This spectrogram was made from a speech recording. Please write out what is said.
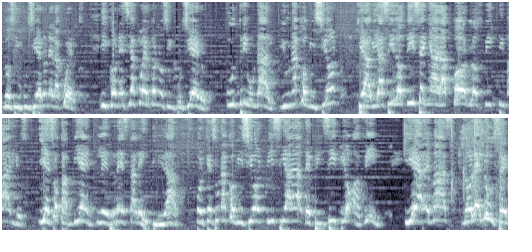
nos impusieron el acuerdo. Y con ese acuerdo nos impusieron un tribunal y una comisión que había sido diseñada por los victimarios y eso también le resta legitimidad porque es una comisión viciada de principio a fin y además no le luce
